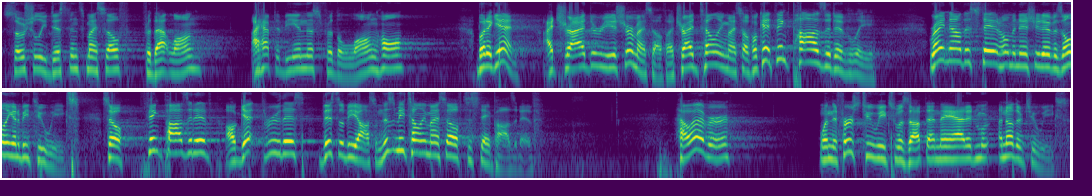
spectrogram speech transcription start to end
socially distance myself for that long. I have to be in this for the long haul. But again, I tried to reassure myself. I tried telling myself, okay, think positively. Right now, this stay at home initiative is only going to be two weeks. So think positive. I'll get through this. This will be awesome. This is me telling myself to stay positive. However, when the first two weeks was up, then they added another two weeks.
